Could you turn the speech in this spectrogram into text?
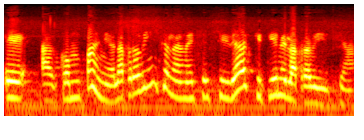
eh, acompañe a la provincia en la necesidad que tiene la provincia?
